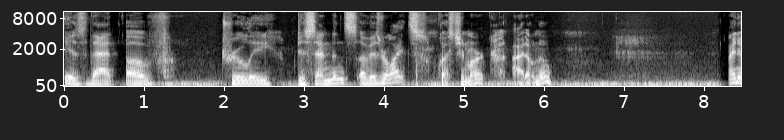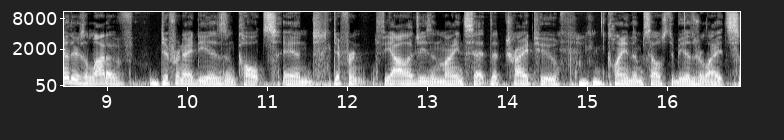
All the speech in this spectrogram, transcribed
is that of truly descendants of Israelites? Question mark. I don't know. I know there's a lot of different ideas and cults and different theologies and mindset that try to claim themselves to be Israelites.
